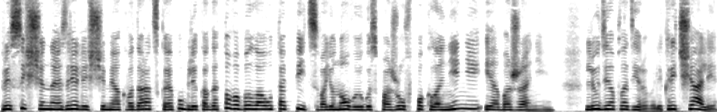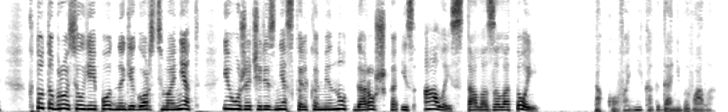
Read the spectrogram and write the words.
Присыщенная зрелищами аквадоратская публика готова была утопить свою новую госпожу в поклонении и обожании. Люди аплодировали, кричали. Кто-то бросил ей под ноги горсть монет, и уже через несколько минут дорожка из алой стала золотой. Такого никогда не бывало.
